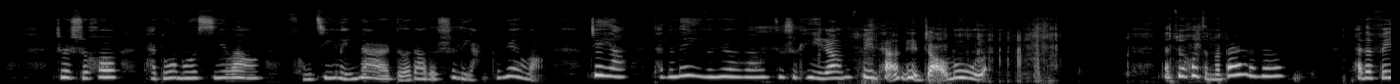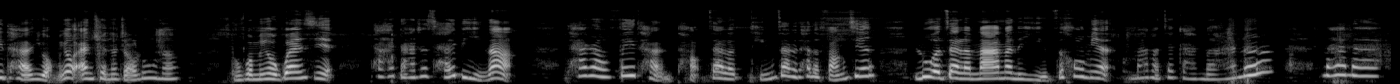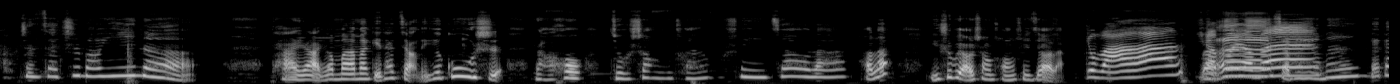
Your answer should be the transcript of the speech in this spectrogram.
这时候，他多么希望从精灵那儿得到的是两个愿望，这样他的另一个愿望就是可以让飞毯给着陆了。那最后怎么办了呢？他的飞毯有没有安全的着陆呢？不过没有关系，他还拿着彩笔呢。他让飞毯躺在了，停在了他的房间，落在了妈妈的椅子后面。妈妈在干嘛呢？妈妈正在织毛衣呢。他呀，让妈妈给他讲了一个故事，然后就上床睡觉啦。好了，你是不是要上床睡觉了？就晚安，小朋友们，小朋友们，拜拜。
